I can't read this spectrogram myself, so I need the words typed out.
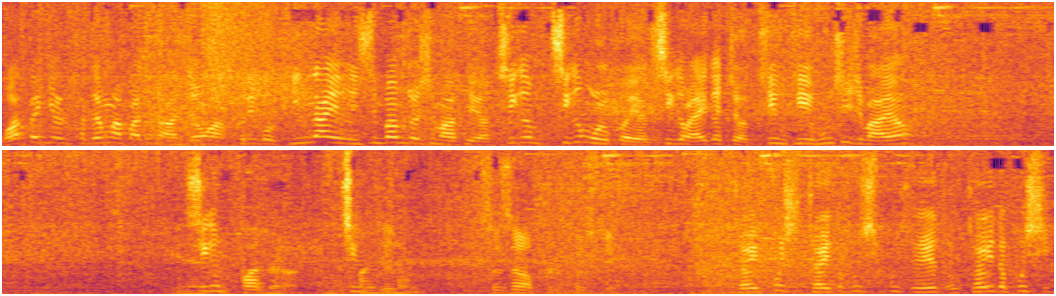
왔던 길 사정만 빠져서 안정화. 그리고 뒷라인 은신bomb 조심하세요. 지금, 지금 올 거예요. 지금 알겠죠? 지금 뒤에 훔치지 마요. 지금- 쭉 빠져요. 지금 빠지죠. 스스가 풀 푸시. 저희 푸시, 저희도 푸시, 푸시, 저희도, 저희도 푸시.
